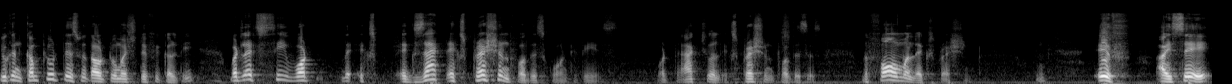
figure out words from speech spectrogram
You can compute this without too much difficulty but let us see what the ex exact expression for this quantity is, what the actual expression for this is, the formal expression. If I say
